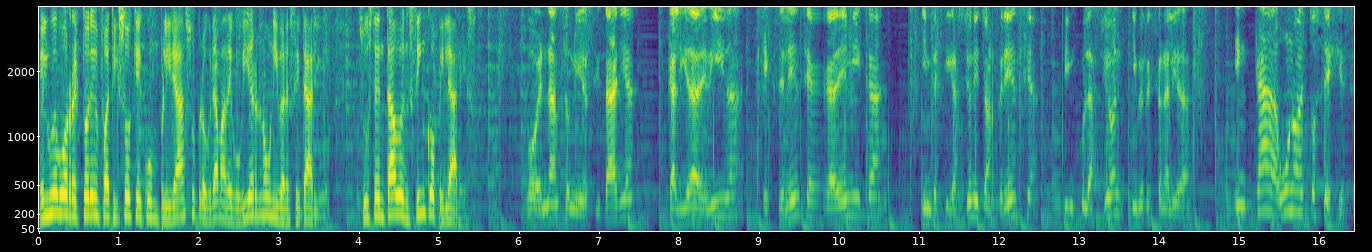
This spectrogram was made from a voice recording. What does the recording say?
El nuevo rector enfatizó que cumplirá su programa de gobierno universitario, sustentado en cinco pilares. Gobernanza universitaria, calidad de vida, excelencia académica, investigación y transferencia, vinculación y regionalidad. En cada uno de estos ejes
